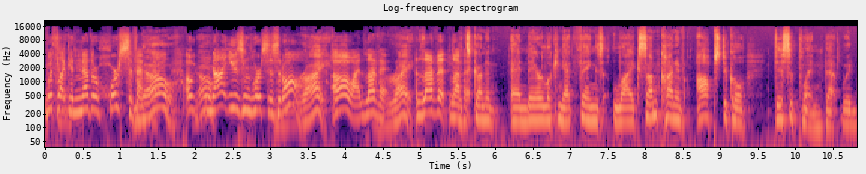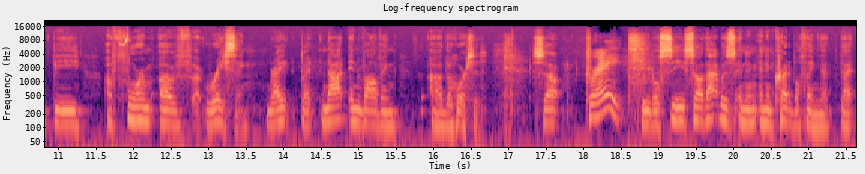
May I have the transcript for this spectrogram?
With like another horse event. No, though. Oh, no. not using horses at all. Right. Oh, I love it. Right. Love it. Love it's it. It's going to, and they're looking at things like some kind of obstacle discipline that would be a form of racing, right? But not involving uh, the horses. So Great. we will see. So that was an, an incredible thing that that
